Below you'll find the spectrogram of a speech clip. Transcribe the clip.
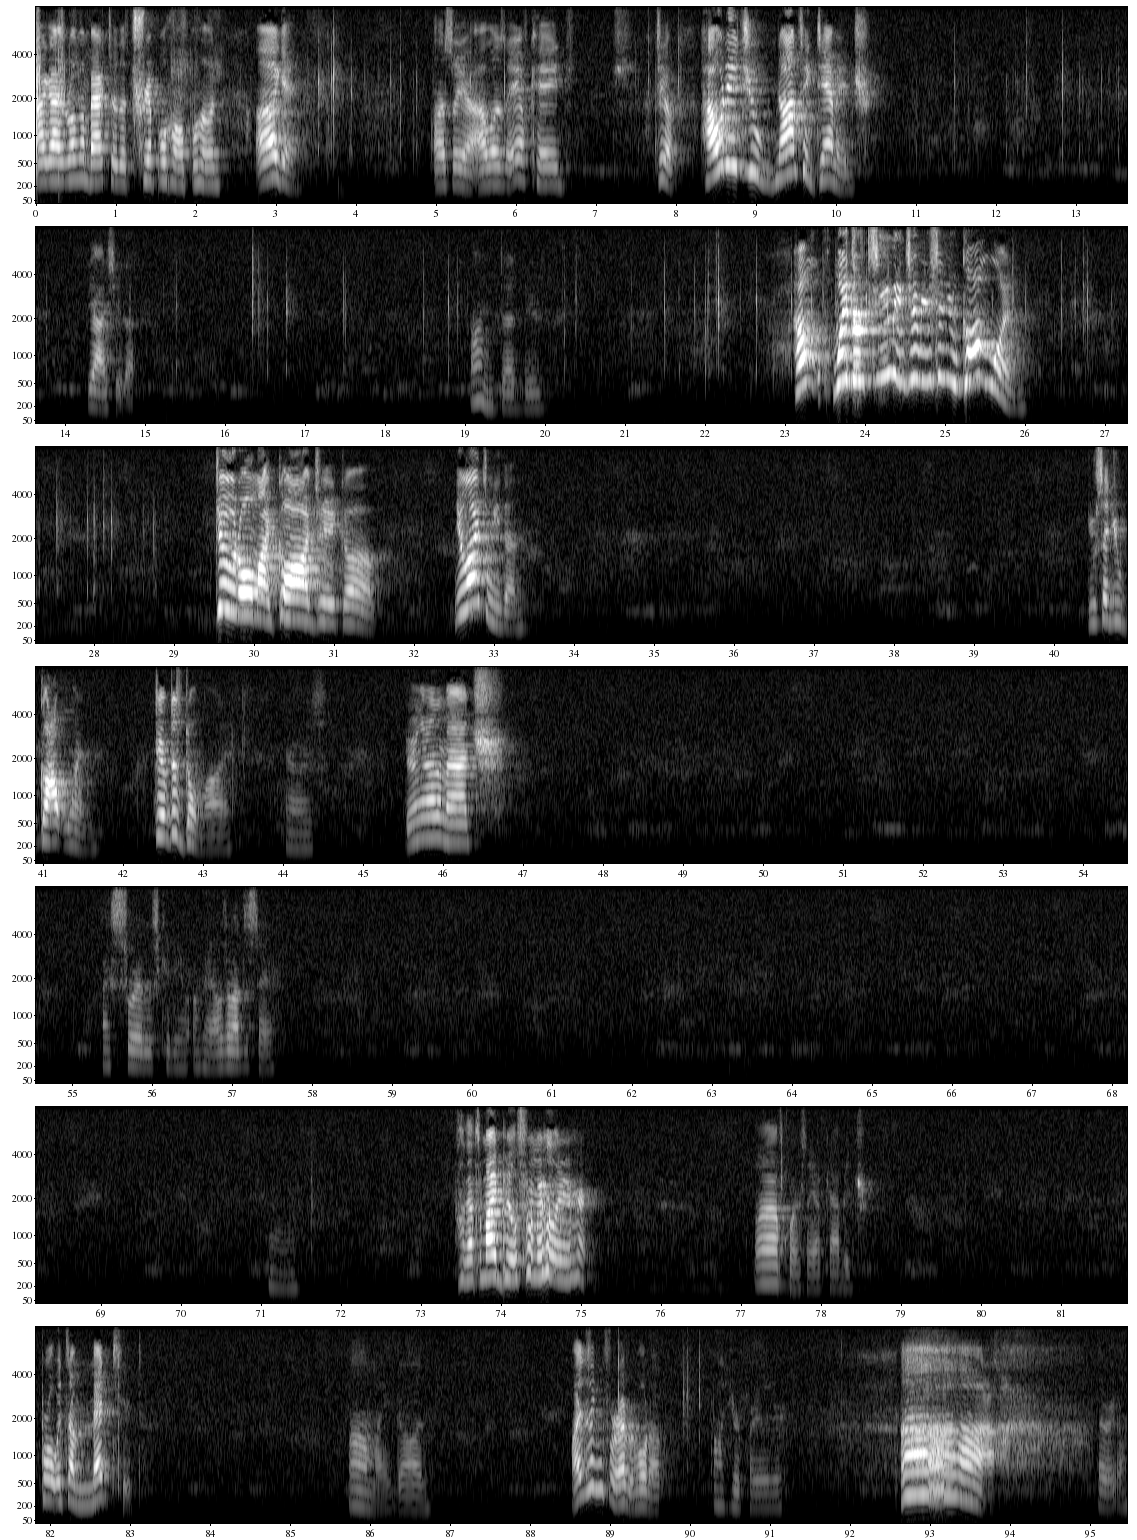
Alright guys, welcome back to the triple hood again. Uh, so yeah, I was AFK. How did you not take damage? Yeah, I see that. I'm dead, dude. How? Wait, they're teaming, Jim. You said you got one. Oh my god, Jacob. You lied to me then. You said you got one. Jacob, just don't lie. Anyways, doing another match. I swear this kid. Okay, I was about to say. That's my build from earlier. Uh, of course, I have cabbage. Bro, it's a med kit. Oh my god. Why is it taking forever? Hold up. Oh, you're part of. Ah! There we go.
